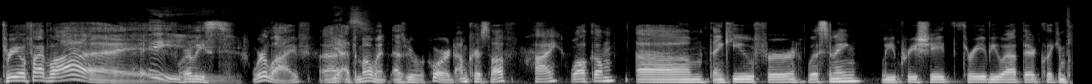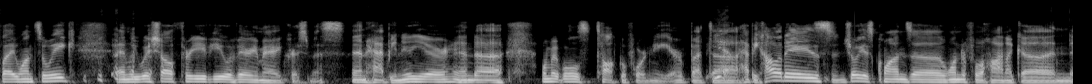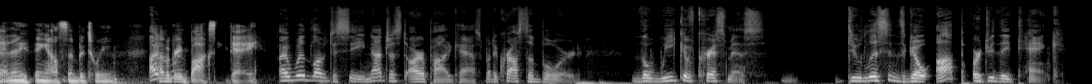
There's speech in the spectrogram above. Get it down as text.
305 live. Hey. Or at least we're live uh, Yes. at the moment as we record. I'm Christoph. Hi, welcome. Um, thank you for listening. We appreciate the three of you out there click and play once a week. and we wish all three of you a very Merry Christmas and Happy New Year. And uh, we'll, we'll talk before New Year, but uh, Yeah. happy holidays, joyous Kwanzaa, wonderful Hanukkah, and, and anything else in between. I Have a great Boxing Day. I would love to see, not just our podcast, but across the board, the week of Christmas. Do listens go up or do they tank?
